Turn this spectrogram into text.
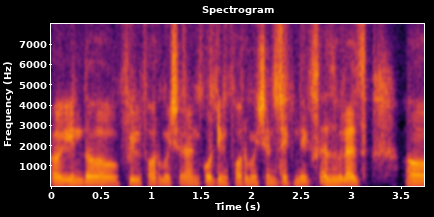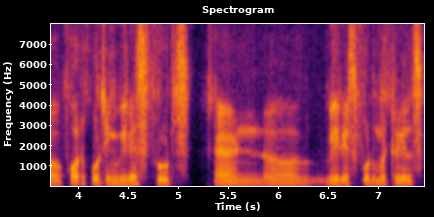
in the film formation and coating formation techniques as well as for coating various fruits and various food materials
